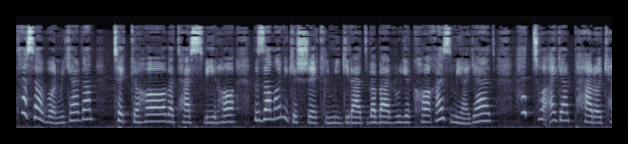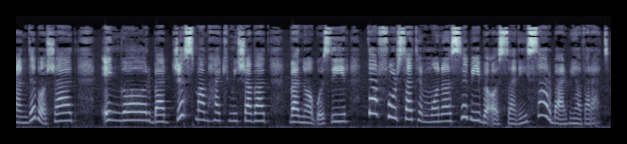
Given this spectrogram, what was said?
تصور می کردم تکه ها و تصویرها زمانی که شکل می گیرد و بر روی کاغذ می آید حتی اگر پراکنده باشد انگار بر جسمم حک می شود و ناگزیر در فرصت مناسبی به آسانی سر بر می آورد.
